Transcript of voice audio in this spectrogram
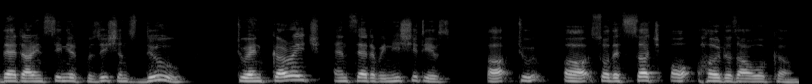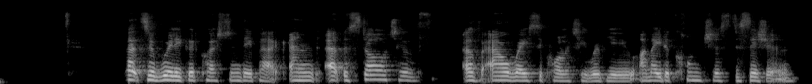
that are in senior positions do to encourage and set up initiatives uh, to, uh, so that such hurdles are overcome? That's a really good question, Dipak. And at the start of of our race equality review, I made a conscious decision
